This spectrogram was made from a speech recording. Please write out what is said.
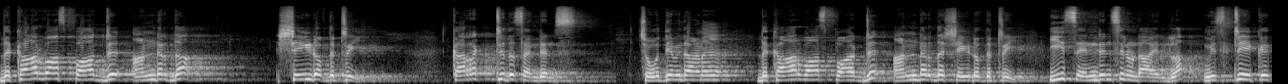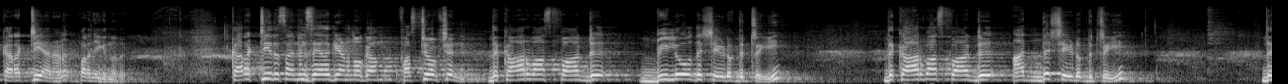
The car was parked under the shade of the tree correct the sentence ചോദ്യം ഇതാണ്. The car was parked under the shade of the tree ഈ സെന്റൻസിൽ ഉണ്ടായിട്ടുള്ള മിസ്റ്റേക്ക് കറക്റ്റ് ചെയ്യാനാണ് പറഞ്ഞിരിക്കുന്നത്. കറക്റ്റ് ചെയ്ത സെന്റൻസ് ഏതൊക്കെയാണെന്ന് നോക്കാം. First option the car was parked below the shade of the tree the car was parked at the shade of the tree the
